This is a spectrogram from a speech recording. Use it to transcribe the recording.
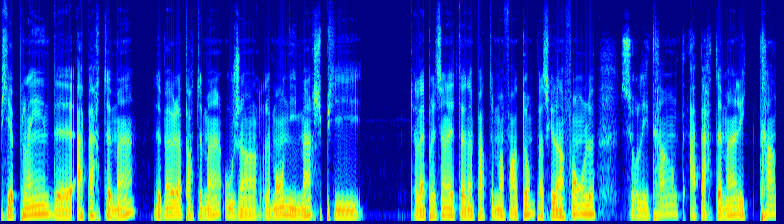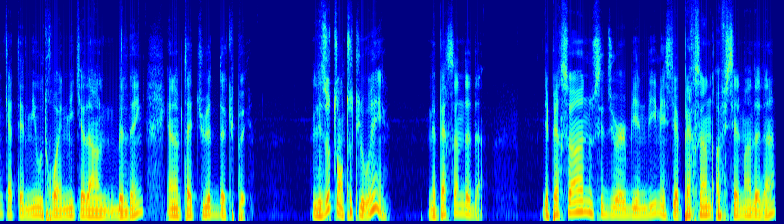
Puis il y a plein d'appartements, de meubles appartements où, genre, le monde y marche, puis tu as l'impression d'être un appartement fantôme parce que, dans le fond, là, sur les 30 appartements, les 34,5 ou 3,5 qu'il y a dans le building, il y en a peut-être 8 d'occupés. Les autres sont tous loués, mais personne dedans. Il n'y a personne ou c'est du Airbnb, mais il n'y a personne officiellement dedans.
